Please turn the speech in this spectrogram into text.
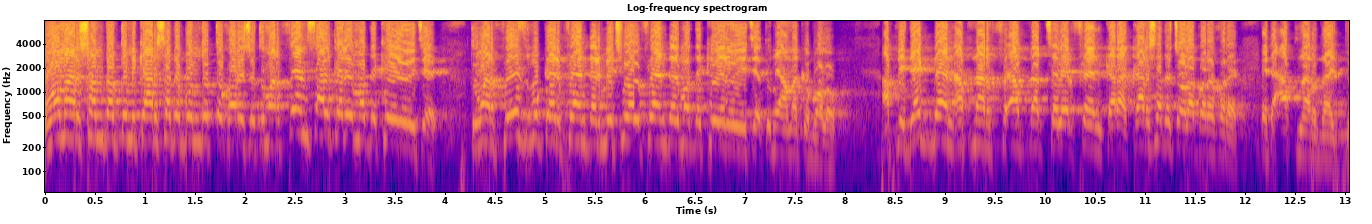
ও আমার সন্তান, তুমি কার সাথে বন্ধুত্ব করেছ? তোমার ফ্রেন্ড সার্কেলের মধ্যে কে রয়েছে। তোমার ফেসবুকের ফ্রেন্ডের মিউচুয়াল ফ্রেন্ডের মধ্যে কে রয়েছে, তুমি আমাকে বলো। আপনি দেখবেন আপনার আপনার ছেলের ফ্রেন্ড কারা, কার সাথে চলাফেরা করে, এটা আপনার দায়িত্ব।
